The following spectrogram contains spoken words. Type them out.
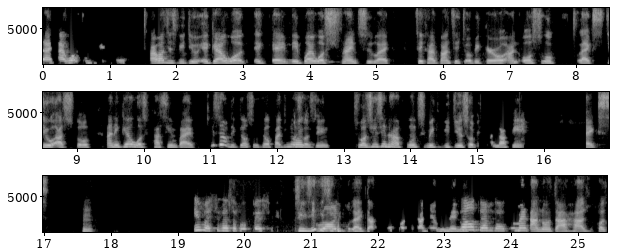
like I watched this video. I watched this video. A girl was a, a, a boy was trying to like take advantage of a girl and also like steal her stuff. And a girl was passing by. Instead of the girl to help her, do you know what she was doing? She was using her phone to make videos of it and laughing. Like, hmm. If I see that of a person, Please, if you see people like that, don't consider them women. oh. Tell them that Women are not that hard because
